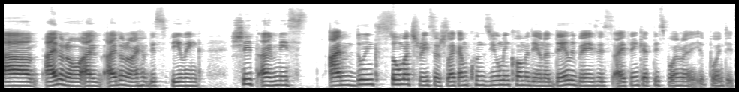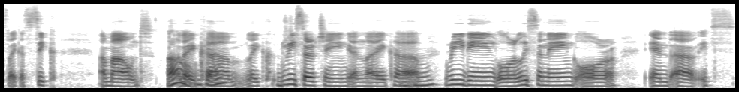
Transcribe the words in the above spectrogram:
um, I don't know? I I don't know. I have this feeling, shit. I miss. I'm doing so much research. Like I'm consuming comedy on a daily basis. I think at this point, point it's like a sick amount. Oh, like okay. um, like researching and like uh, reading or listening or and uh, it's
